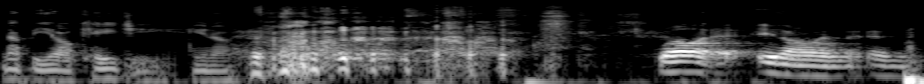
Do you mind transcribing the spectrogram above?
not be all cagey, you know. Well, you know, and and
